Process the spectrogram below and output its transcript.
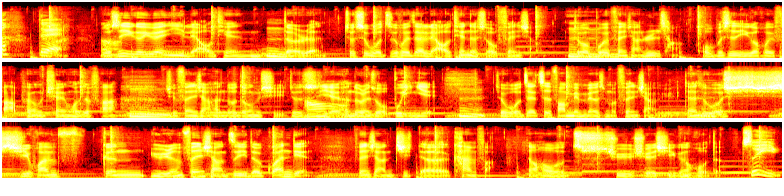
对吧我是一个愿意聊天的人，就是我只会在聊天的时候分享，就我不会分享日常，我不是一个会发朋友圈或者发嗯。去分享很多东西，就是哦。也很多人说我不营业，嗯。就我在这方面没有什么分享欲，但是我喜欢跟与人分享自己的观点，分享自呃看法，然后去学习跟获得。所以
